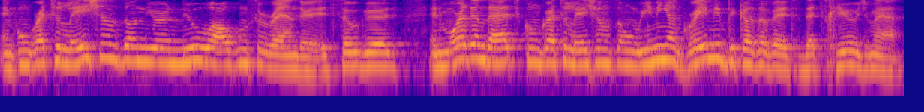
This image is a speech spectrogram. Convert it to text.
and congratulations on your new album Surrender. It's so good. And more than that, congratulations on winning a Grammy because of it. That's huge, man.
